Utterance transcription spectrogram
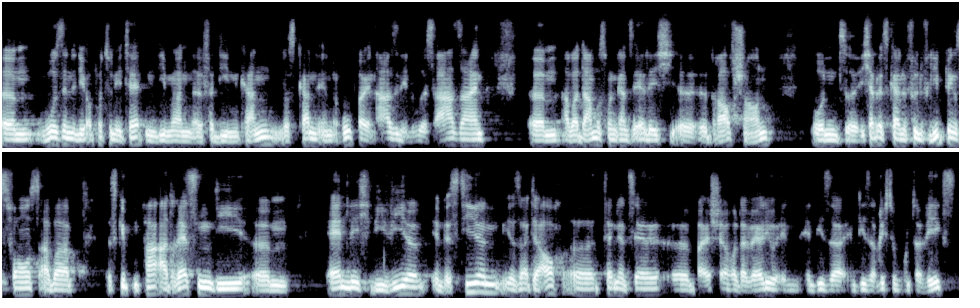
ähm, wo sind denn die Opportunitäten, die man äh, verdienen kann. Das kann in Europa, in Asien, in den USA sein, ähm, aber da muss man ganz ehrlich äh, draufschauen. Und äh, ich habe jetzt keine fünf Lieblingsfonds, aber es gibt ein paar Adressen, die ähm, ähnlich wie wir investieren. Ihr seid ja auch äh, tendenziell äh, bei Shareholder Value in, in, dieser, in dieser Richtung unterwegs.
